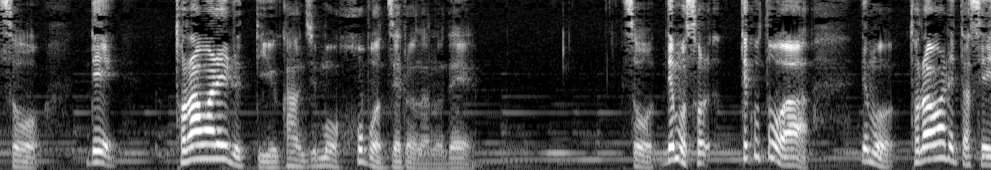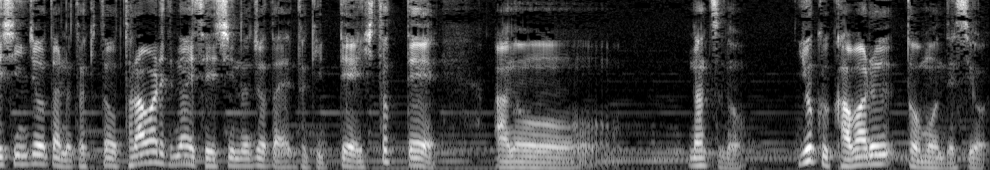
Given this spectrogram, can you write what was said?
そう。で囚われるっていう感じもほぼゼロなのでそう。でもそれってことはでも囚われた精神状態の時と囚われてない精神の状態の時って人ってあのなんつうの？よく変わると思うんですよ。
